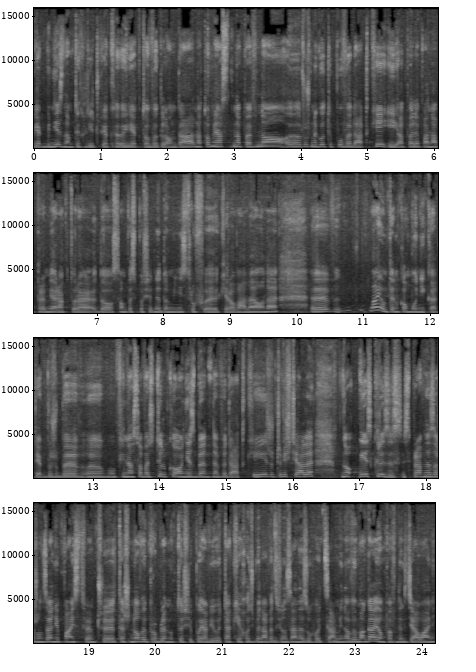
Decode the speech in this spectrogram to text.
jakby nie znam tych liczb, jak, jak to wygląda. Natomiast na pewno różnego typu wydatki i apele pana premiera, które do, są bezpośrednio do ministrów e, kierowane, one e, mają ten komunikat, jakby, żeby e, finansować tylko niezbędne wydatki. Rzeczywiście, ale no, jest kryzys i sprawne zarządzanie państwem, czy też nowe problemy, które się pojawiły, takie choćby nawet związane z uchodźcami, no, wymagają pewnych działań,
